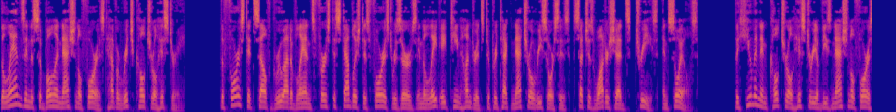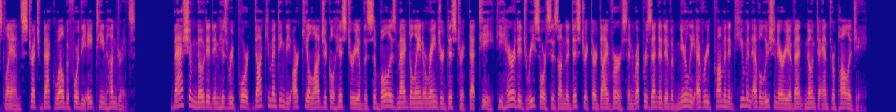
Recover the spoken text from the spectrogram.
The lands in the Cibola National Forest have a rich cultural history. The forest itself grew out of lands first established as forest reserves in the late 1800s to protect natural resources, such as watersheds, trees, and soils. The human and cultural history of these national forest lands stretch back well before the 1800s. Basham noted in his report documenting the archaeological history of the Cibola's Magdalena Ranger District that he heritage resources on the district are diverse and representative of nearly every prominent human evolutionary event known to anthropology.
